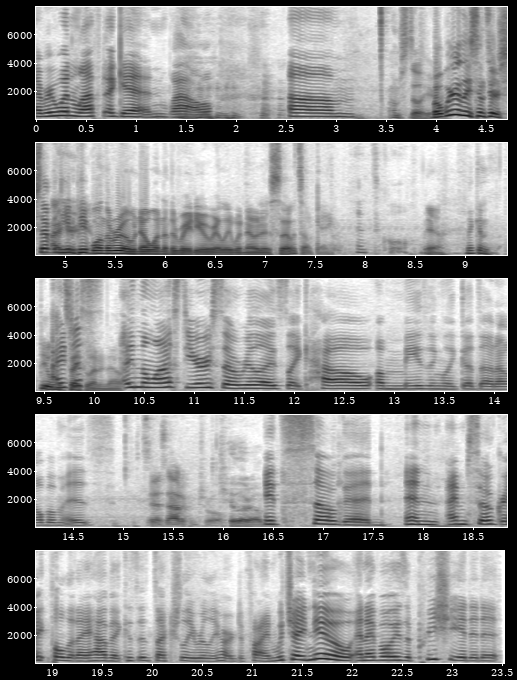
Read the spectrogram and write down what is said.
everyone left again. Wow. um, I'm still here. But weirdly, since there's 17 hear people in the room, no one on the radio really would notice, so it's okay. it's cool. Yeah, we can people can I just cycle in and out. in the last year or so realized like how amazingly good that album is. Yeah, it's out of control. Killer album. It's so good, and mm-hmm. I'm so grateful that I have it because it's actually really hard to find, which I knew, and I've always appreciated it,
